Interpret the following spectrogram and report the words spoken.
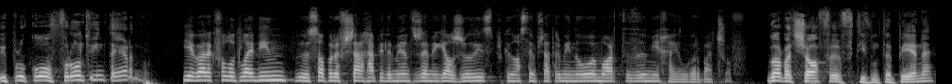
e pelo confronto interno. E agora que falou de Lenin, só para fechar rapidamente, José Miguel Júdice, porque o nosso tempo já terminou, a morte de Mikhail Gorbachev. Gorbachev, tive muita pena,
